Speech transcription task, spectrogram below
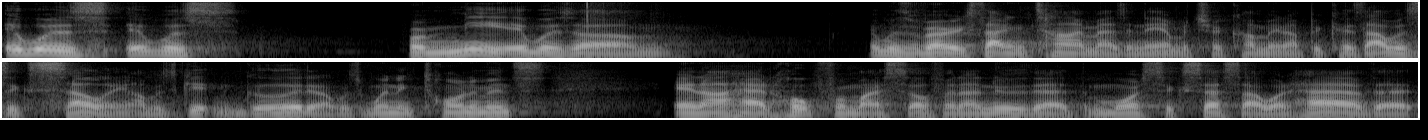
it was it was for me it was um it was a very exciting time as an amateur coming up because I was excelling. I was getting good and I was winning tournaments and I had hope for myself and I knew that the more success I would have that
